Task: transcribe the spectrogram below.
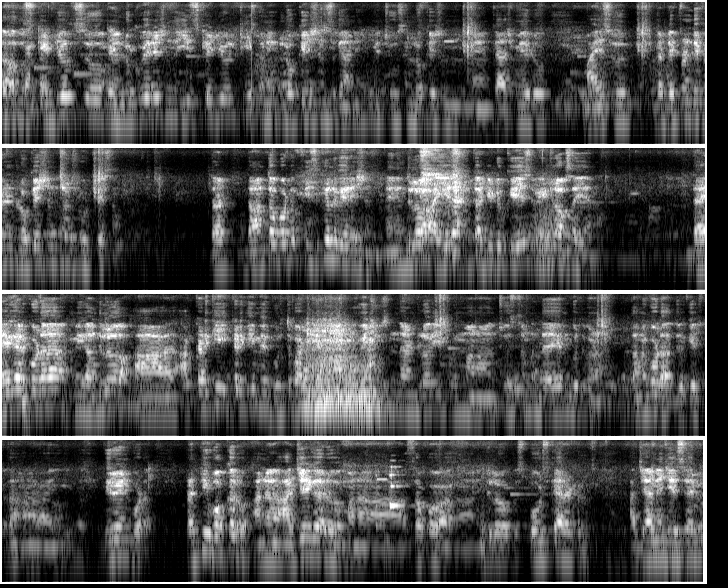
తర్వాత స్కెడ్యూల్స్ లుక్ వేరియేషన్ ఈ స్కెడ్యూల్కి కొన్ని లొకేషన్స్ కానీ మీరు చూసిన లొకేషన్ మేము కాశ్మీర్ మైసూర్ ఇంకా డిఫరెంట్ డిఫరెంట్ లొకేషన్స్లో షూట్ చేసాం. దట్ దాంతోపాటు ఫిజికల్ వేరియేషన్ నేను ఇందులో అయ్యే thirty two kgs weight loss అయ్యాను దయగారు కూడా మీకు అందులో అక్కడికి ఇక్కడికి మీరు గుర్తుపట్టలేదు. మూవీ చూసిన దాంట్లో ఇప్పుడు మనం చూస్తున్న దయ గారిని తను కూడా దుర్గేష్ హీరోయిన్ కూడా. ప్రతి ఒక్కరు అన్న అజయ్ గారు మన సపో ఇందులో స్పోర్ట్స్ క్యారెక్టర్ అజయ్ అనే చేశారు.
